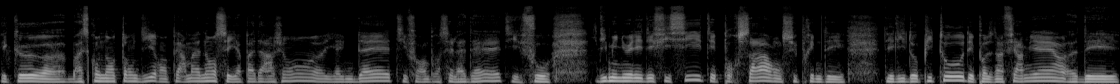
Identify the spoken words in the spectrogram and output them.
et que euh, bah, ce qu'on entend dire en permanence, c'est il n'y a pas d'argent, euh, il y a une dette, il faut rembourser la dette, il faut diminuer les déficits, et pour ça, on supprime des, des lits d'hôpitaux, des postes d'infirmières, euh, des,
